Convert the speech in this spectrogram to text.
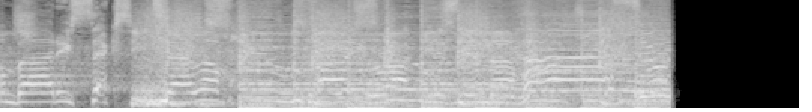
somebody sexy. Tell them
